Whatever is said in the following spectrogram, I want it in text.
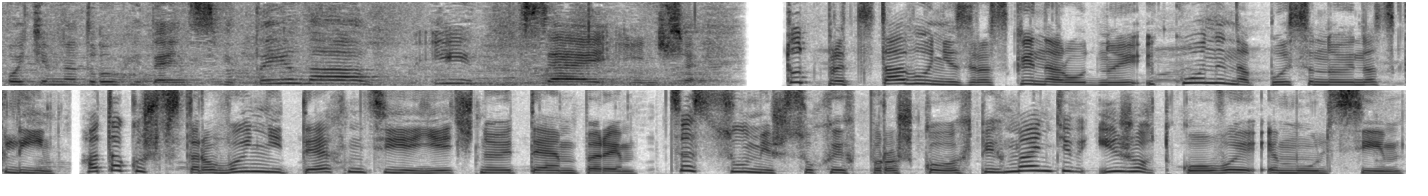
потім на другий день світила і все інше. Тут представлені зразки народної ікони, написаної на склі, а також в старовинній техніці яєчної темпери. Це суміш сухих порошкових пігментів і жовткової емульсії.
